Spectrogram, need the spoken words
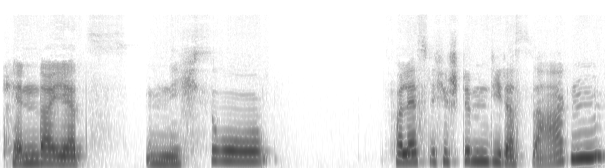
kenne da jetzt nicht so verlässliche Stimmen, die das sagen.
